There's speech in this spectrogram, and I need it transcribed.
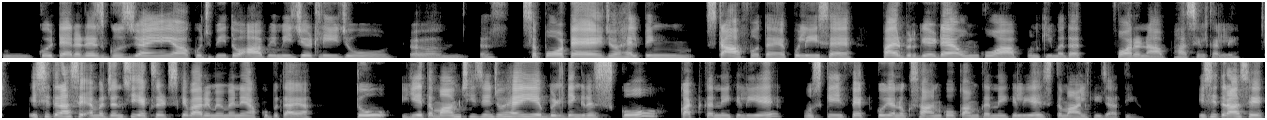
कोई टेररिस्ट घुस जाएँ या कुछ भी तो आप इमीडिएटली जो सपोर्ट है, जो हेल्पिंग स्टाफ होता है, पुलिस है, फायर ब्रिगेड है, उनको आप, उनकी मदद फ़ौर आप हासिल कर लें। इसी तरह से एमरजेंसी एग्ज़िट्स के बारे में मैंने आपको बताया। तो ये तमाम चीज़ें जो हैं, ये बिल्डिंग रिस्क को कट करने के लिए, उसके इफ़ेक्ट को या नुकसान को कम करने के लिए इस्तेमाल की जाती है। इसी तरह से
